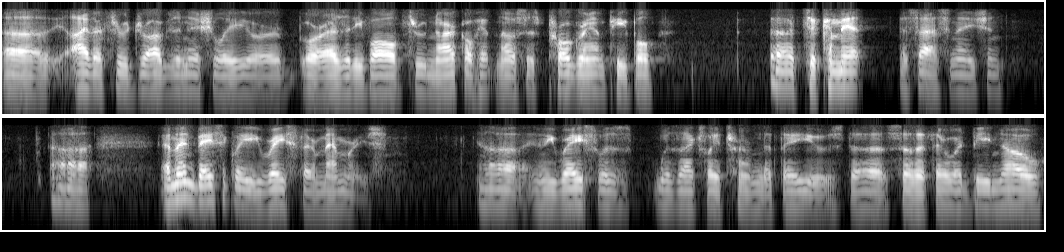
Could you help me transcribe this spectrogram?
uh, either through drugs initially, or or as it evolved through narco hypnosis, program people uh, to commit assassination, uh, and then basically erase their memories. Uh, and erase was was actually a term that they used, uh, so that there would be no,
